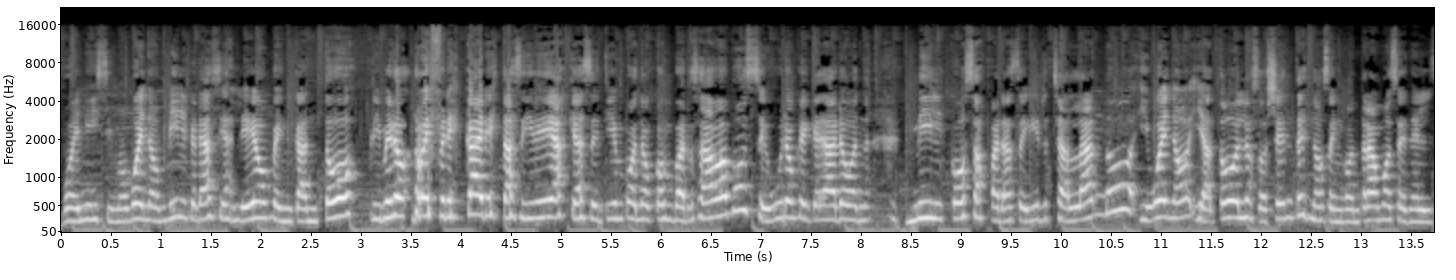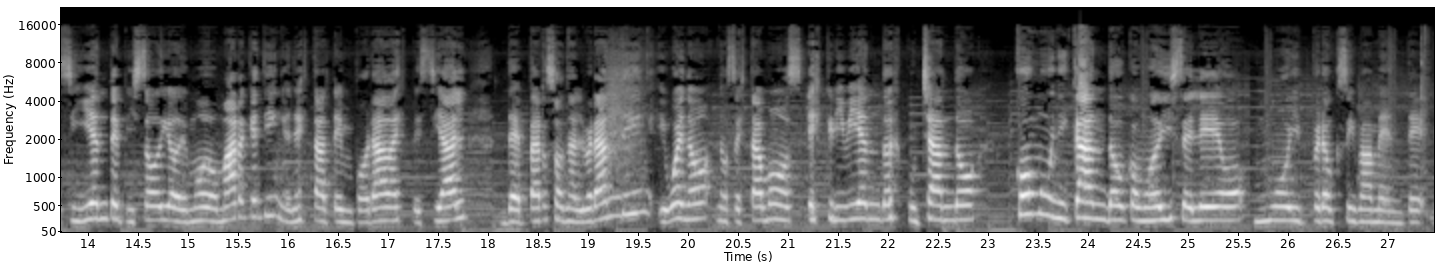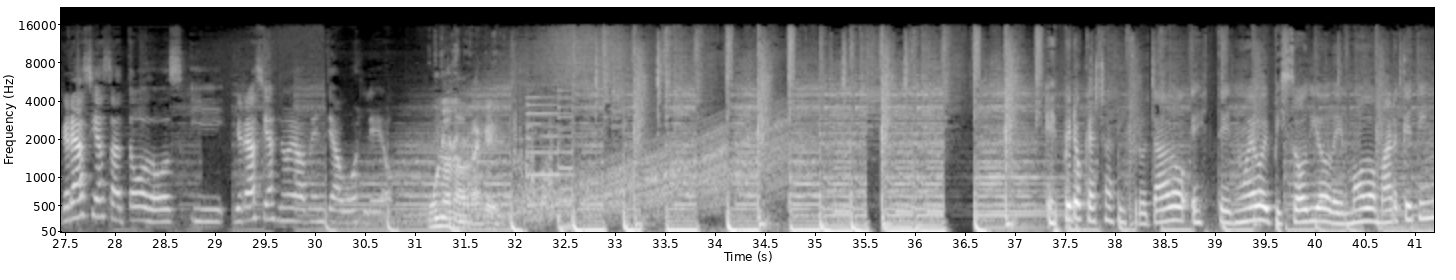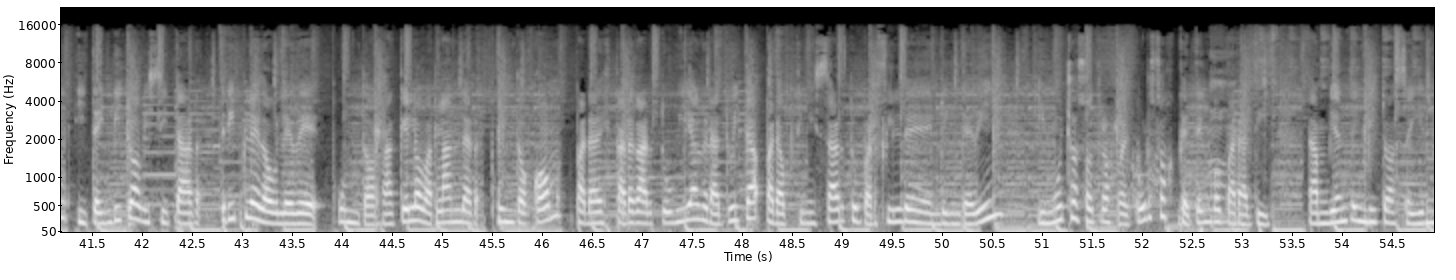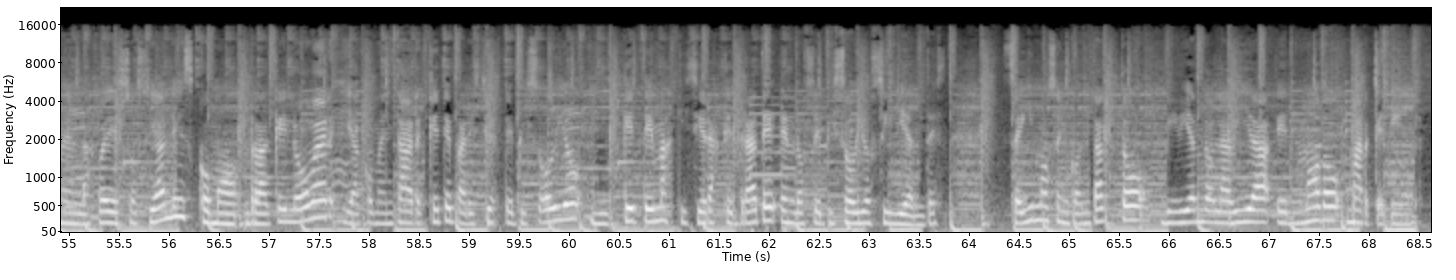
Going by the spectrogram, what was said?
Buenísimo. Bueno, mil gracias, Leo. Me encantó. Primero, refrescar estas ideas que hace tiempo no conversábamos. Seguro que quedaron mil cosas para seguir charlando. Y bueno, y a todos los oyentes nos encontramos en el siguiente episodio de Modo Marketing, en esta temporada especial de Personal Branding. Y bueno, nos estamos escribiendo, escuchando comunicando, como dice Leo, muy próximamente. Gracias a todos y gracias nuevamente a vos, Leo. Un honor, Raquel. Espero que hayas disfrutado este nuevo episodio de Modo Marketing y te invito a visitar www.raqueloverlander.com para descargar tu guía gratuita para optimizar tu perfil de LinkedIn y muchos otros recursos que tengo para ti. También te invito a seguirme en las redes sociales como Raquel Over y a comentar qué te pareció este episodio y qué temas quisieras que trate en los episodios siguientes. Seguimos en contacto viviendo la vida en modo marketing.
